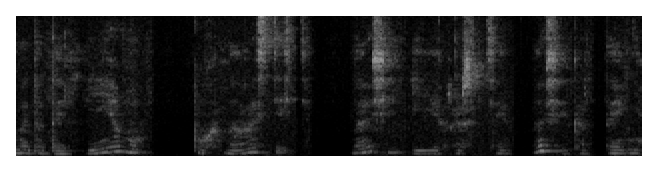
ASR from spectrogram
ми додаємо пухнастість нашій іграшці, нашій картині.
